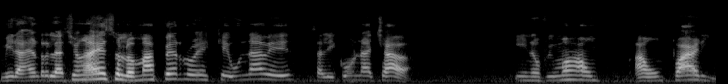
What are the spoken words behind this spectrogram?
Mira, en relación a eso, lo más perro es que una vez salí con una chava y nos fuimos a un, a un party.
